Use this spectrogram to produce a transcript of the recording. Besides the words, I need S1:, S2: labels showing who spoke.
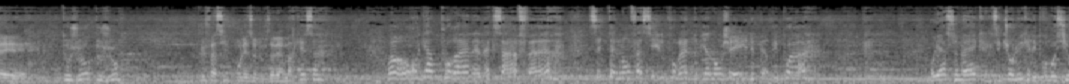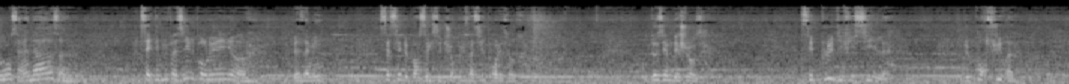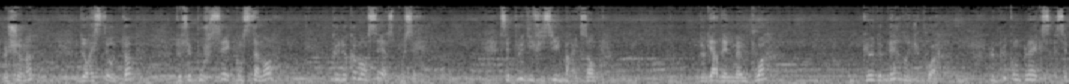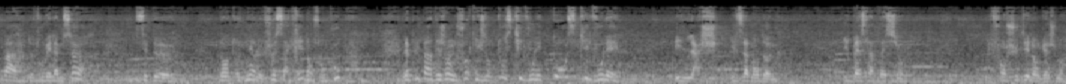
S1: C'est toujours, toujours plus facile pour les autres. Vous avez remarqué ça?
S2: Oh, regarde pour elle, elle a que ça à faire. C'est tellement facile pour elle de bien manger de perdre du poids.
S1: Regarde ce mec, c'est toujours lui qui a les promotions, c'est un naze. Ça a été plus facile pour lui. Les amis, cessez de penser que c'est toujours plus facile pour les autres. Deuxième des choses, c'est plus difficile de poursuivre le chemin, de rester au top, de se pousser constamment, que de commencer à se pousser. C'est plus difficile, par exemple, de garder le même poids que de perdre du poids. Le plus complexe, c'est pas de trouver l'âme sœur, c'est de d'entretenir le feu sacré dans son couple. La plupart des gens, une fois qu'ils ont tout ce qu'ils voulaient, tout ce qu'ils voulaient, ils lâchent, ils abandonnent, ils baissent la pression, ils font chuter l'engagement.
